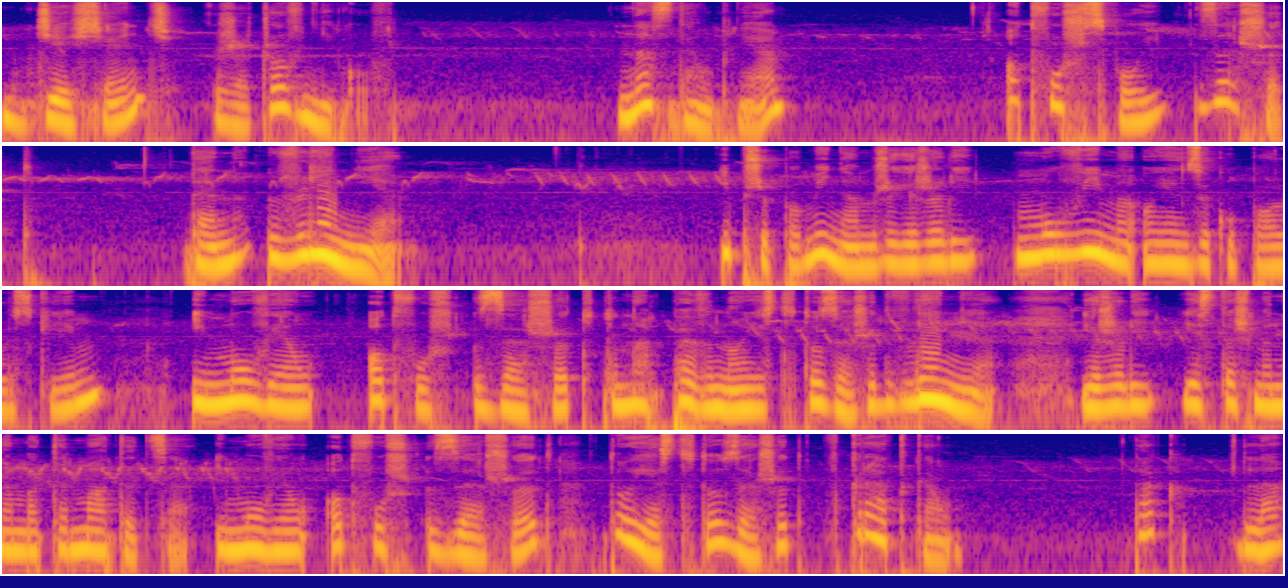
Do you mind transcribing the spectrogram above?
10 rzeczowników. Następnie otwórz swój zeszyt, ten w linię. I przypominam, że jeżeli mówimy o języku polskim i mówię otwórz zeszyt, to na pewno jest to zeszyt w linie. Jeżeli jesteśmy na matematyce i mówię otwórz zeszyt, to jest to zeszyt w kratkę. Tak, dla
